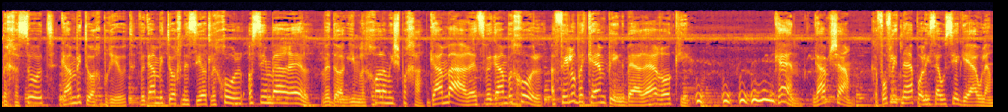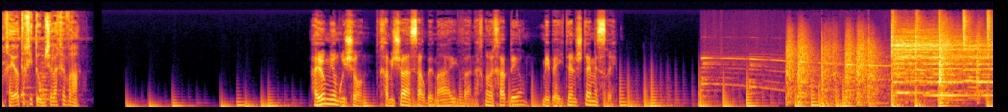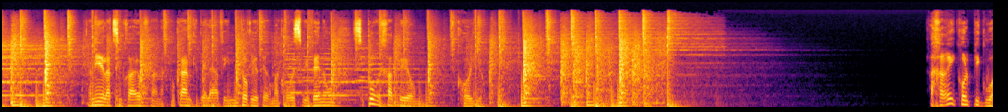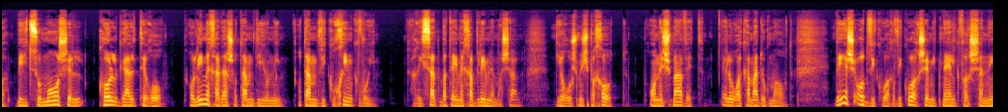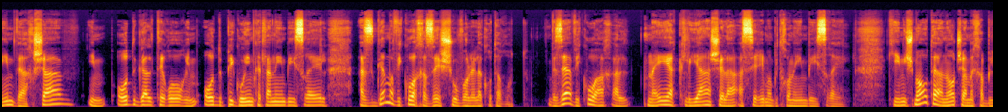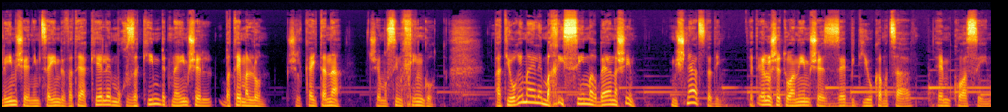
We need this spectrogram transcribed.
בחסות, גם ביטוח בריאות וגם ביטוח נסיעות לחו"ל עושים בהראל, ודואגים לכל המשפחה, גם בארץ וגם בחו"ל, אפילו בקמפינג בערי הרוקי. כן, גם שם, כפוף לתנאי הפוליסה וסייגיה ולהנחיות החיתום של החברה. היום יום ראשון, 15 במאי, ואנחנו אחד ביום, מבית N12. אני אלעד שמחיוף, ואנחנו כאן כדי להבין טוב יותר מה קורה סביבנו, סיפור אחד ביום, כל יום. אחרי כל פיגוע, בעיצומו של כל גל טרור, עולים מחדש אותם דיונים, אותם ויכוחים קבועים. הריסת בתי מחבלים למשל, גירוש משפחות, עונש מוות, אלו רק כמה דוגמאות. ויש עוד ויכוח, ויכוח שמתנהל כבר שנים, ועכשיו, עם עוד גל טרור, עם עוד פיגועים קטלניים בישראל, אז גם הוויכוח הזה שוב עולה לכותרות. וזה הוויכוח על תנאי הכלייה של האסירים הביטחוניים בישראל. כי נשמעות טענות שהמחבלים שנמצאים בבתי הכלא מוחזקים בתנאים של בתי מלון, של קייטנה, שהם עושים חינגות. והתיאורים האלה מכעיסים הרבה אנשים, משני הצדדים. את אלו שטוענים שזה בדיוק המצב, הם כועסים,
